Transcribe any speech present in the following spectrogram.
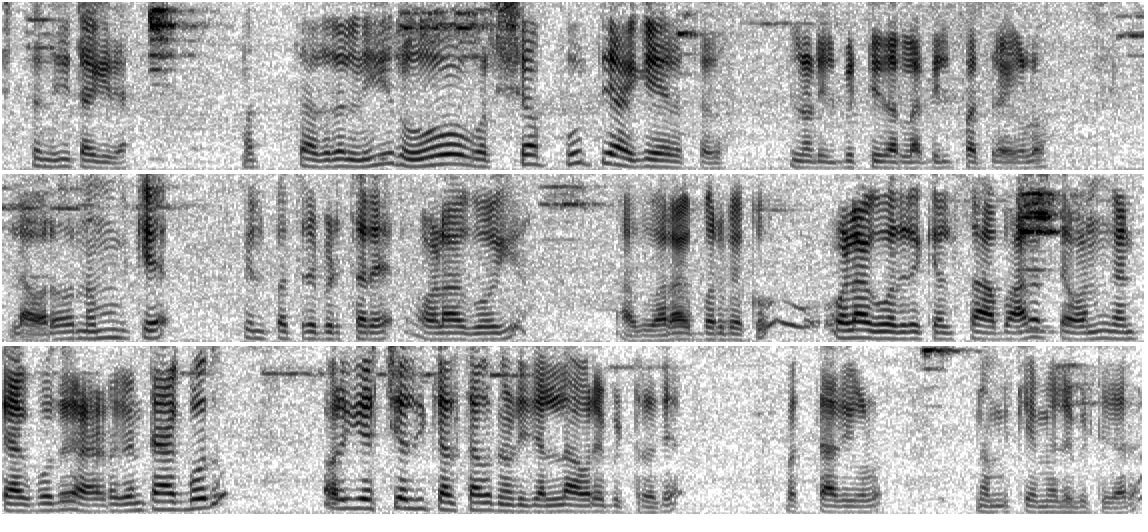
ಅಷ್ಟು ನೀಟಾಗಿದೆ. ಮತ್ತು ಅದರಲ್ಲಿ ನೀರು ವರ್ಷ ಪೂರ್ತಿ ಹಾಗೇ ಇರುತ್ತದೆ. ನೋಡಿ, ಇಲ್ಲಿ ಬಿಟ್ಟಿದಾರಲ್ಲ ಬಿಲ್ಪತ್ರೆಗಳು ಇಲ್ಲ ಅವರವ್ರ ನಂಬಿಕೆ ಬಿಲ್ಪತ್ರೆ ಬಿಡ್ತಾರೆ ಒಳಗೋಗಿ ಅದು ಹೊರಗೆ ಬರಬೇಕು. ಒಳಗೆ ಹೋದರೆ ಕೆಲಸ ಬಾರುತ್ತೆ ಒಂದು ಗಂಟೆ ಆಗ್ಬೋದು, ಎರಡು ಗಂಟೆ ಆಗ್ಬೋದು. ಅವ್ರಿಗೆ ಎಷ್ಟು ಜಲ್ದಿ ಕೆಲಸ ಆಗೋದು ನೋಡಿ, ಇದೆಲ್ಲ ಅವರೇ ಬಿಟ್ಟಿರೋದೆ. ಭಕ್ತಾದಿಗಳು ನಂಬಿಕೆ ಮೇಲೆ ಬಿಟ್ಟಿದ್ದಾರೆ.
